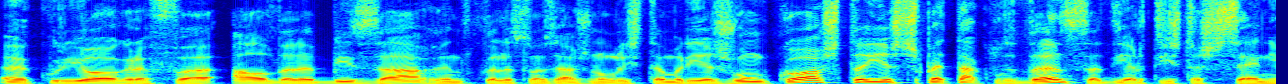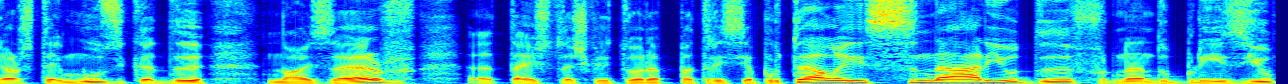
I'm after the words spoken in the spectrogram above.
A coreógrafa Aldara Bizarro, em declarações à jornalista Maria João Costa, este espetáculo de dança de artistas séniores tem música de Noiserve, texto da escritora Patrícia Portela e cenário de Fernando Brizio.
